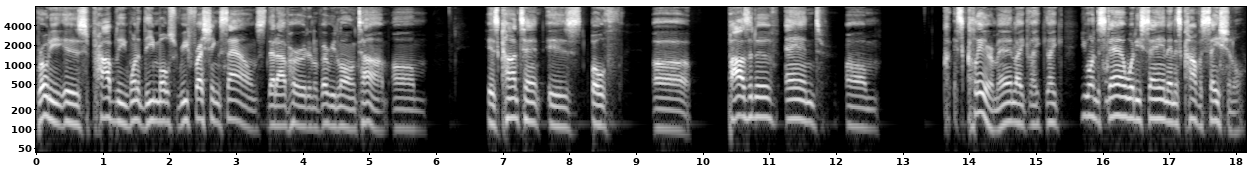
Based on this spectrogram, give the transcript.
Brody is probably one of the most refreshing sounds that I've heard in a very long time. Um, his content is both uh, positive and um, it's clear, man. Like like like you understand what he's saying and it's conversational.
